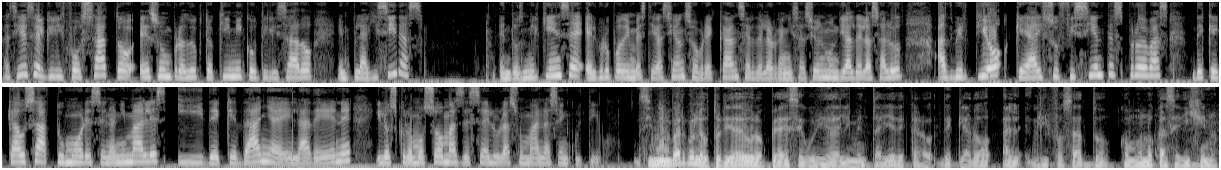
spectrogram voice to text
Así es, el glifosato es un producto químico utilizado en plaguicidas. En 2015, el Grupo de Investigación sobre Cáncer de la Organización Mundial de la Salud advirtió que hay suficientes pruebas de que causa tumores en animales y de que daña el ADN y los cromosomas de células humanas en cultivo. Sin embargo, la Autoridad Europea de Seguridad Alimentaria declaró, al glifosato como no cancerígeno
